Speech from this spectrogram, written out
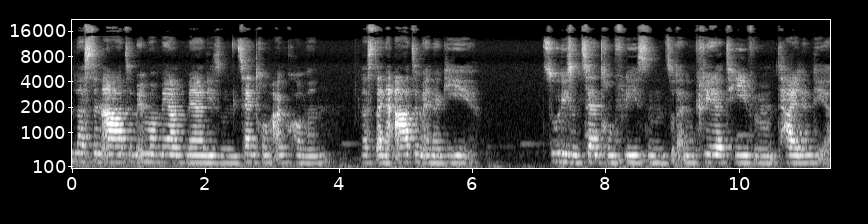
Lass den Atem immer mehr und mehr in diesem Zentrum ankommen. Lass deine Atemenergie zu diesem Zentrum fließen, zu deinem kreativen Teil in dir,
